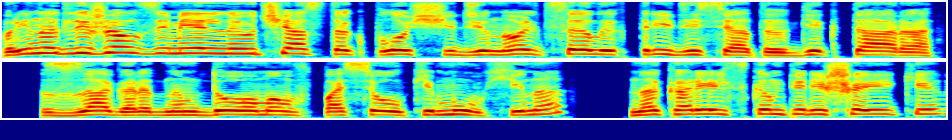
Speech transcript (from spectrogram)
принадлежал земельный участок площадью 0,3 гектара с загородным домом в поселке Мухино на Карельском перешейке,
